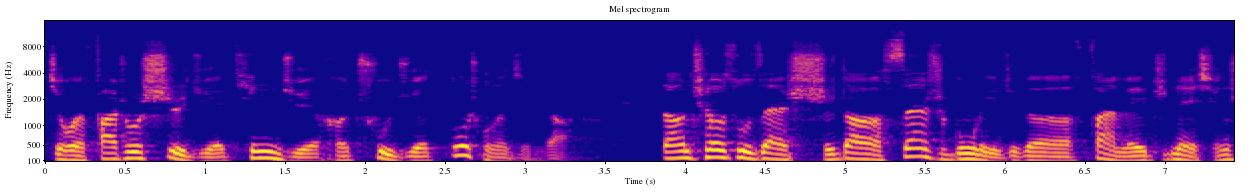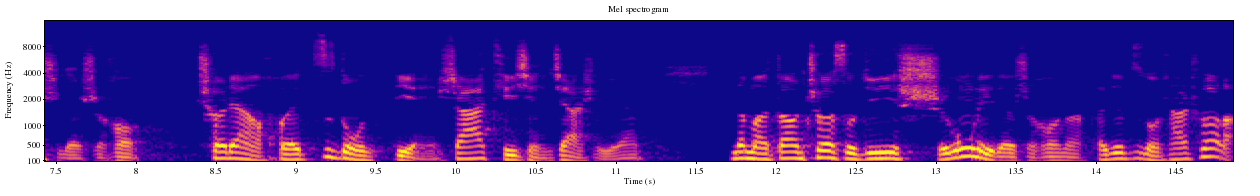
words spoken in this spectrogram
就会发出视觉、听觉和触觉多重的警告。当车速在十到三十公里这个范围之内行驶的时候，车辆会自动点刹提醒驾驶员。那么，当车速低于十公里的时候呢，它就自动刹车了。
